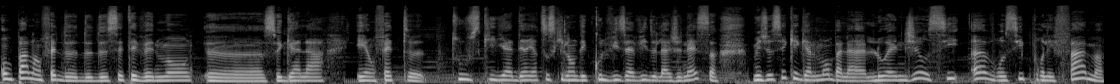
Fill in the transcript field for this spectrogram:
on, parle en fait de, cet événement, euh, ce gala, et en fait euh, tout ce qu'il y a derrière, tout ce qu'il en découle vis-à-vis de la jeunesse. Mais je sais qu'également, bah, l'ONG aussi œuvre aussi pour les femmes,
